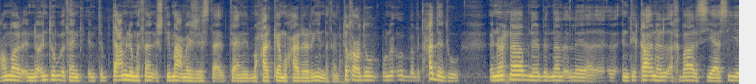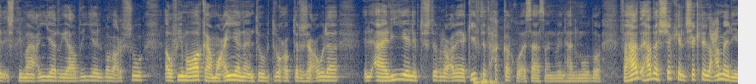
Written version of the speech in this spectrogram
عمر إنه أنتم مثلا أنتم بتعملوا مثلا اجتماع مجلس يعني كمحررين مثلا بتقعدوا بتحددوا إنه إحنا بدنا انتقائنا للأخبار السياسية الاجتماعية الرياضية اللي ما بعرف شو أو في مواقع معينة أنتم بتروحوا بترجعوا لها الآلية اللي بتشتغلوا عليها كيف تتحققوا أساسا من هالموضوع؟ فهذا هذا الشكل الشكل العملي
